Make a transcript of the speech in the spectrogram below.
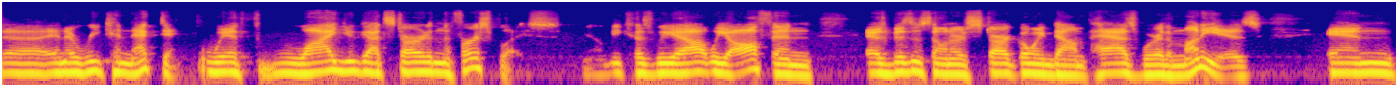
uh, and a reconnecting with why you got started in the first place you know because we uh, we often as business owners start going down paths where the money is. And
